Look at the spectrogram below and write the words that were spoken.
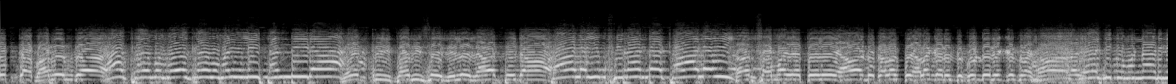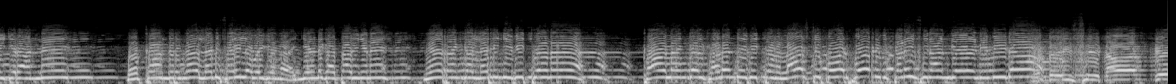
ஊக்க மருந்த. ஆக்காம ஓக்காம மல்லி தந்திட. வெற்றி பரிசை நிலைநாட்டிடா. காலையும் சிறந்த காலை. சமயத்திலே ஆடு கலந்து அலங்கரித்துக் கொண்டிருக்கின்ற காலை. முன்னாடி நிக்கிற அண்ணே உட்காந்துருங்க இல்லாட்டி சைட்ல வைக்கங்க. இங்க இருந்து கத்தாதீங்கண்ணே. நேரங்கள் நெருங்கி விட்டன காலங்கள் கடந்து விட்டன. லாஸ்ட் போர் போர் கடைசி நான்கு. நிமிடம். கடைசி நான்கு.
